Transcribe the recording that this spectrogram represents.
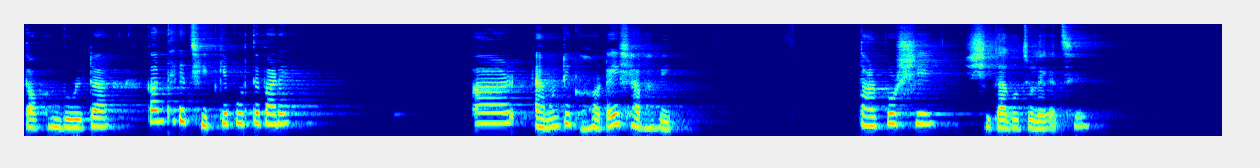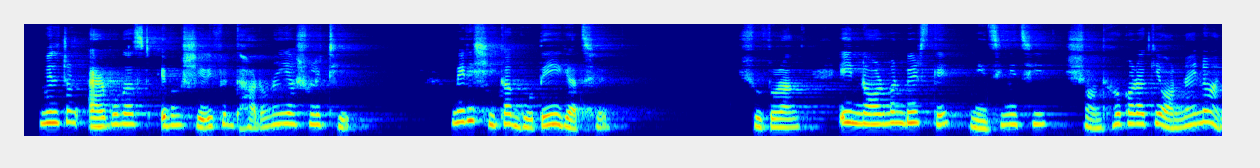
তখন দুলটা কান থেকে ছিটকে পড়তে পারে। আর এমনটি ঘটাই স্বাভাবিক। তারপর সে শিকাগো চলে গেছে। মিল্টন অ্যারবোগাস্ট এবং শেরিফের ধারণাই আসলে ঠিক। মেরি শিকাগোতেই গেছে। সুতরাং এই নর্মান বেডসকে মিছিমিছি সন্দেহ করা কি অন্যায় নয়?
